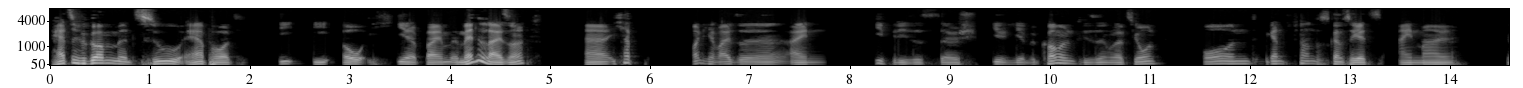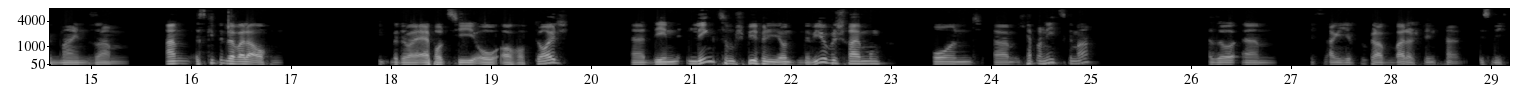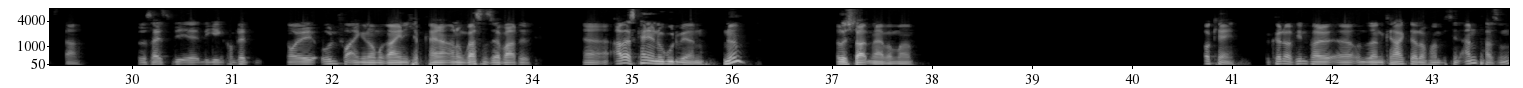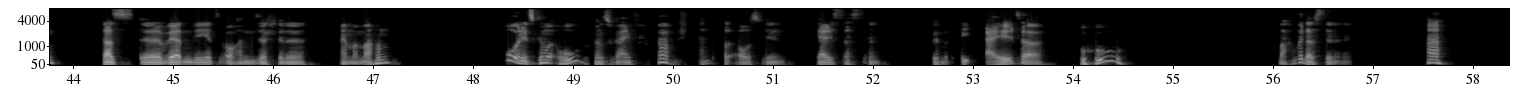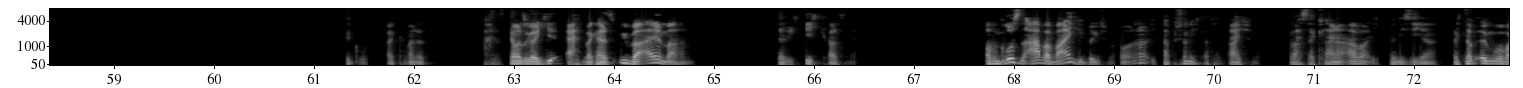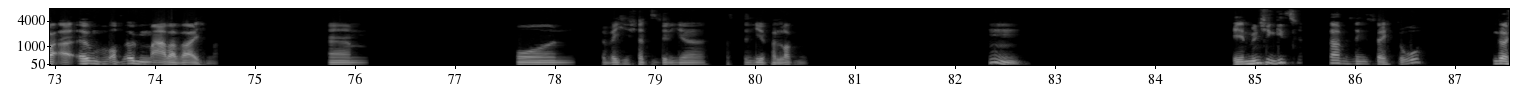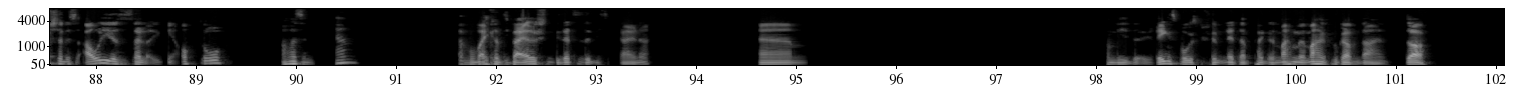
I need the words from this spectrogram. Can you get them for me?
Herzlich willkommen zu Airport CEO hier beim Mendelizer. Äh, ich habe freundlicherweise ein Key für dieses äh, Spiel hier bekommen, für diese Simulation. Und wir schauen das Ganze jetzt einmal gemeinsam an. Es gibt mittlerweile auch mittlerweile Airport CEO auch auf Deutsch. Äh, den Link zum Spiel findet ihr unten in der Videobeschreibung. Und ähm, ich habe noch nichts gemacht. Also ähm, jetzt sage ich hier Flughafen weiterspielen, ist nichts da. Das heißt, wir, wir gehen komplett neu, unvoreingenommen rein. Ich habe keine Ahnung, was uns erwartet. Äh, aber es kann ja nur gut werden, ne? Also starten wir einfach mal. Okay, wir können auf jeden Fall äh, unseren Charakter noch mal ein bisschen anpassen. Das äh, werden wir jetzt auch an dieser Stelle einmal machen. Oh, und jetzt können wir, oh, wir können sogar einen Flughafenstandort auswählen. Wie geil ist das denn? Alter, uhu. Machen wir das denn? Ha, da kann man das. Ach, das kann man sogar hier. Ach, man kann das überall machen. Das ist ja richtig krass. Ne? Auf dem großen Aber war ich übrigens schon oder? Ich glaube schon, ich glaube, das war ich schon. War es der kleine Aber? Ich bin nicht sicher. Ich glaube, irgendwo war, äh, irgendwo auf irgendeinem Aber war ich mal. Ähm, und welche Stadt ist denn hier, was ist denn hier verlockend? Hm. In München gibt es Flughafen, deswegen ist es vielleicht doof. In Deutschland ist Audi, das ist halt irgendwie auch doof. Aber was in Bayern? Wobei ich glaube, die bayerischen Gesetze sind nicht so geil, ne? Ähm. Regensburg ist bestimmt netter. Dann machen wir, machen wir Flughafen dahin. So.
